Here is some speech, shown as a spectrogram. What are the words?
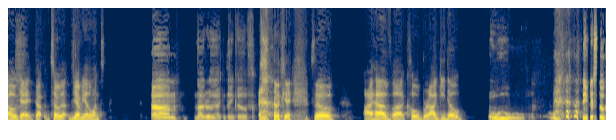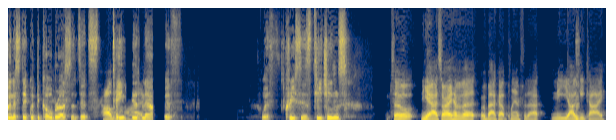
Okay. That, so, that, do you have any other ones? Um, not really I can think of. okay. So, I have uh, Cobragido. Ooh. I think they're still gonna stick with the Cobra since it's Probably tainted not. now with with Kreese's teachings. So, yeah. So, I have a, a backup plan for that. Miyagi Kai.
